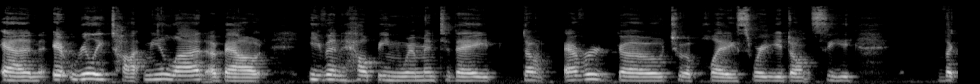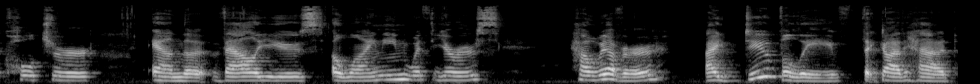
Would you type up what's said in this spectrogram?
And it really taught me a lot about even helping women today. Don't ever go to a place where you don't see the culture and the values aligning with yours. However, I do believe that God had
